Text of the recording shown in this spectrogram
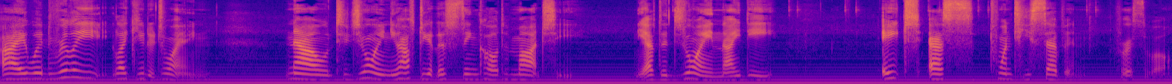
I would really like you to join. Now, to join, you have to get this thing called Hamachi. You have to join ID HS27, first of all.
